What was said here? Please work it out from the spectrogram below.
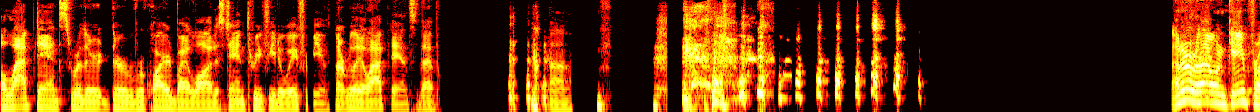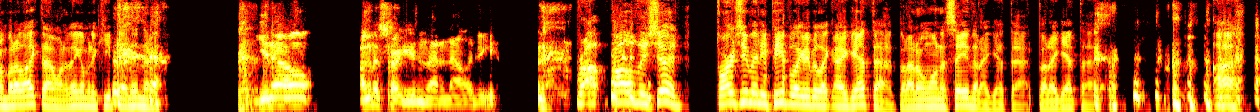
a lap dance where they're they're required by law to stand three feet away from you. It's not really a lap dance at that. point. Uh, I don't know where that one came from, but I like that one. I think I'm going to keep that in there. you know, I'm going to start using that analogy. Pro- probably should. Far too many people are going to be like, I get that, but I don't want to say that I get that, but I get that. I, uh,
